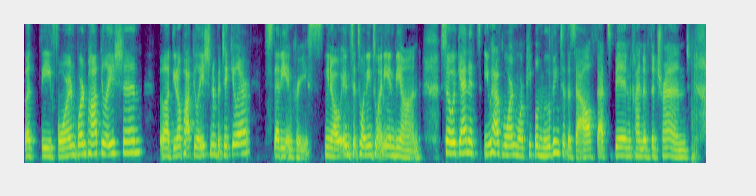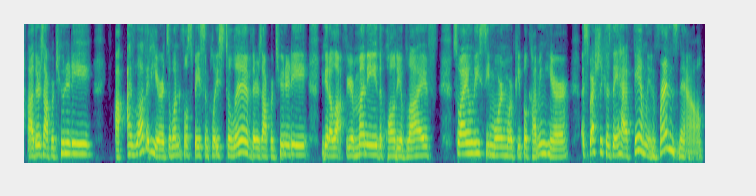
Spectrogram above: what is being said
but the foreign born population, the Latino population in particular, steady increase, you know, into 2020 and beyond. So again, it's you have more and more people moving to the South. That's been kind of the trend. Uh, there's opportunity. I love it here. It's a wonderful space and place to live. There's opportunity. You get a lot for your money, the quality of life. So I only see more and more people coming here, especially because they have family and friends now,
